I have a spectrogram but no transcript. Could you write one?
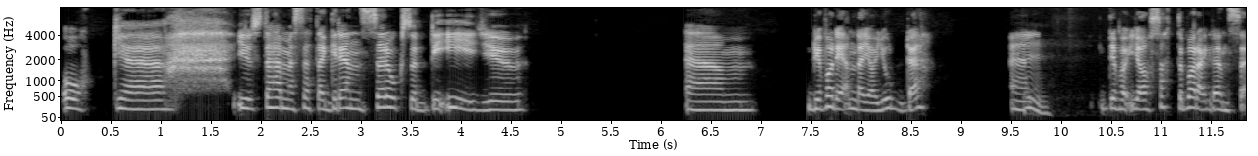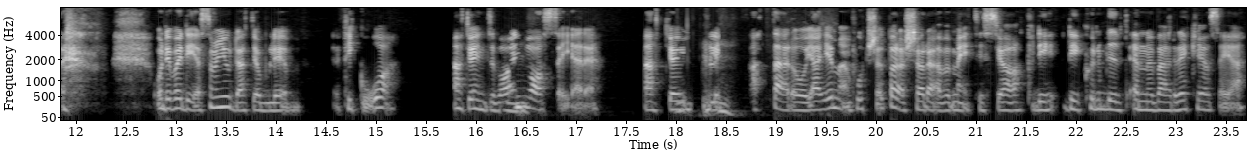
och eh, just det här med att sätta gränser också, det är ju Um, det var det enda jag gjorde. Uh, mm. det var, jag satte bara gränser. och det var det som gjorde att jag blev, fick gå. Att jag inte var en mm. ja-sägare. Att jag inte liksom satt där och jajamän, fortsätt bara köra över mig tills jag, för det, det kunde blivit ännu värre kan jag säga.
